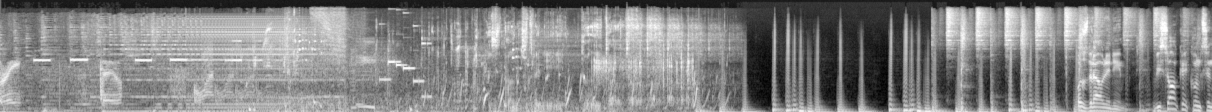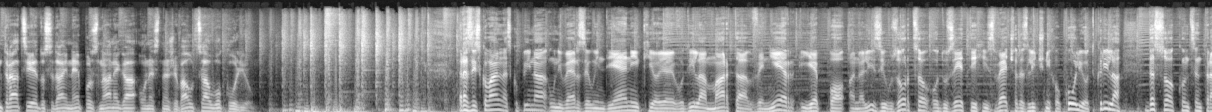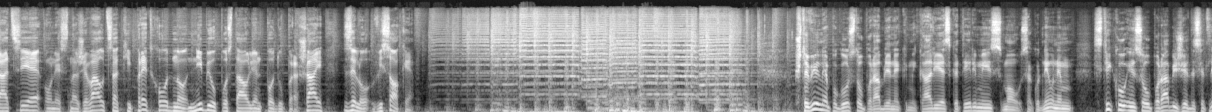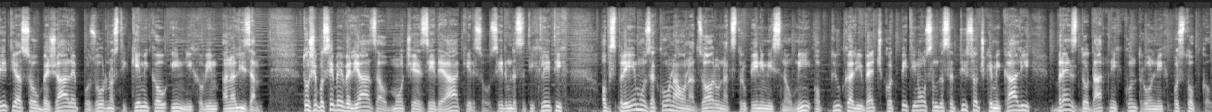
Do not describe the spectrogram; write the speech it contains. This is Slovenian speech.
Three, two. Pozdravljeni. Visoke koncentracije do sedaj nepoznanega onesnaževalca v okolju. Raziskovalna skupina Univerze v Indijani, ki jo je vodila Marta Venier, je po analizi vzorcev oduzetih iz več različnih okolij odkrila, da so koncentracije onesnaževalca, ki predhodno ni bil postavljen pod vprašaj, zelo visoke. Številne pogosto uporabljene kemikalije, s katerimi smo v vsakodnevnem stiku in so v uporabi že desetletja, so ubežale pozornosti kemikov in njihovim analizam. To še posebej velja za območje ZDA, kjer so v 70-ih letih ob sprejemu zakona o nadzoru nad strupenimi snovmi obkljukali več kot 85 tisoč kemikalij brez dodatnih kontrolnih postopkov.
